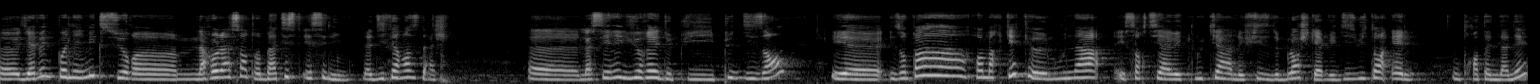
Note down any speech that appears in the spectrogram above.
euh, il y avait une polémique sur euh, la relation entre Baptiste et Céline, la différence d'âge. Euh, la série durait depuis plus de dix ans et ils n'ont pas remarqué que Luna est sortie avec Lucas, le fils de Blanche, qui avait 18 ans, elle, une trentaine d'années.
